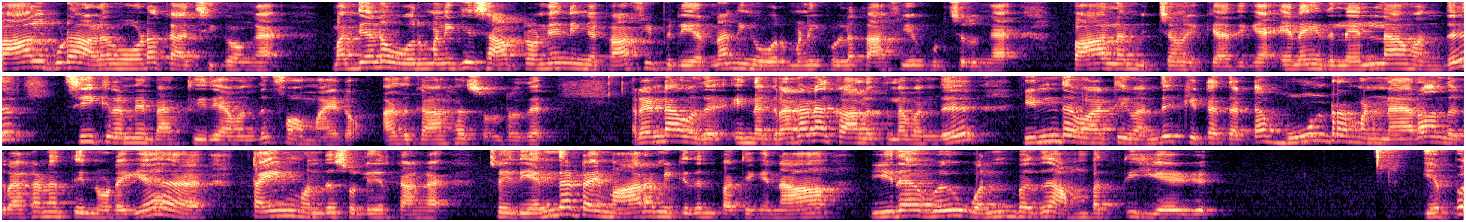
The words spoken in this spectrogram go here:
பால் கூட அளவோடு காய்ச்சிக்கோங்க. மத்தியானம் ஒரு மணிக்கு சாப்பிட்டோன்னே நீங்கள் காஃபி பிரியர்னால் நீங்கள் ஒரு மணிக்குள்ளே காஃபியும் குடிச்சிருங்க. பாலை மிச்சம் வைக்காதீங்க. ஏன்னா இதில் எல்லாம் வந்து சீக்கிரமே பாக்டீரியா வந்து ஃபார்ம் ஆகிடும் அதுக்காக சொல்கிறது ரெண்டாவது இந்த கிரகண காலத்தில் வந்து இந்த வாட்டி வந்து கிட்டத்தட்ட மூன்றரை மணி நேரம் அந்த கிரகணத்தினுடைய டைம் வந்து சொல்லியிருக்காங்க. ஸோ இது எந்த டைம் ஆரம்பிக்குதுன்னு பார்த்தீங்கன்னா இரவு ஒன்பது ஐம்பத்தி ஏழு. எப்போ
